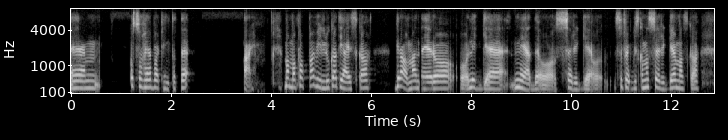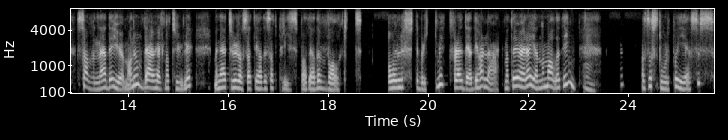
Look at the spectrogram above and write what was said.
Eh, og så har jeg bare tenkt at det Nei. Mamma og pappa vil jo ikke at jeg skal grave meg ned og, og, ligge nede og sørge. Og selvfølgelig skal man sørge, man skal savne. Det gjør man jo, det er jo helt naturlig. Men jeg tror også at de hadde satt pris på at jeg hadde valgt å løfte blikket mitt. For det er det de har lært meg til å gjøre gjennom alle ting. Mm. Altså stol på Jesus,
